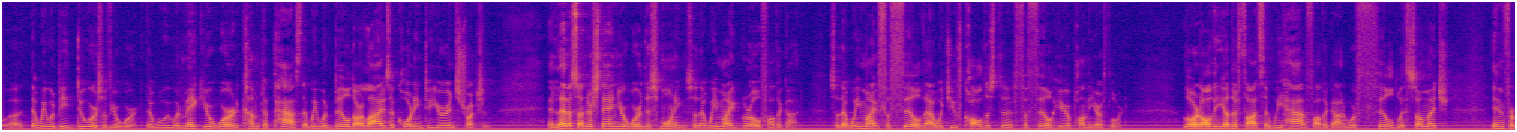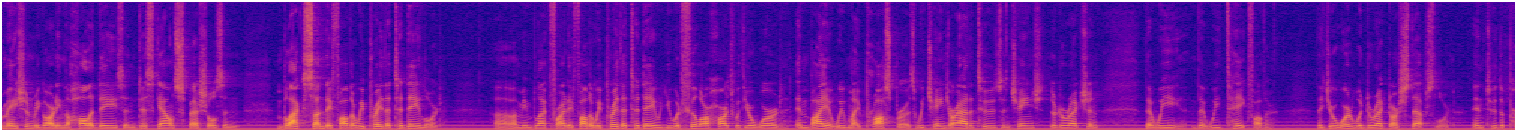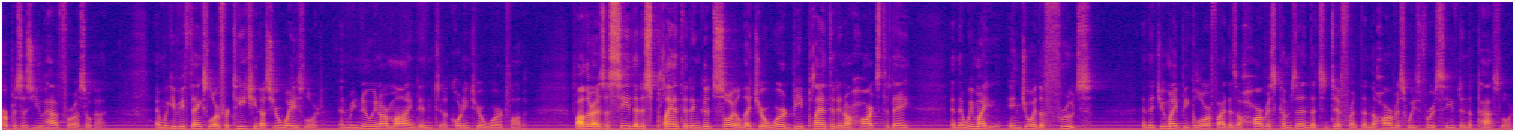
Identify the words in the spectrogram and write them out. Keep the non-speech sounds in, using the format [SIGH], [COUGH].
uh, that we would be doers of your word, that we would make your word come to pass, that we would build our lives according to your instruction. And let us understand your word this morning so that we might grow, Father God, so that we might fulfill that which you've called us to fulfill here upon the earth, Lord. Lord, all the other thoughts that we have, Father God, we're filled with so much information regarding the holidays and discounts, specials, and Black Sunday, Father. We pray that today, Lord, uh, I mean Black Friday, Father, we pray that today you would fill our hearts with your word, and by it we might prosper as we change our attitudes and change the direction that we that we take, Father. That your word would direct our steps, Lord, into the purposes you have for us, oh God. And we give you thanks, Lord, for teaching us your ways, Lord, and renewing our mind according to your word, Father. Father, as a seed that is planted in good soil, let your word be planted in our hearts today, and that we might enjoy the fruits, and that you might be glorified as a harvest comes in that's different than the harvest we've received in the past, Lord.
